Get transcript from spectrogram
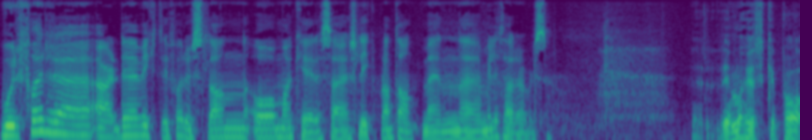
Hvorfor eh, er det viktig for Russland å markere seg slik, bl.a. med en eh, militærøvelse? Vi må huske på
